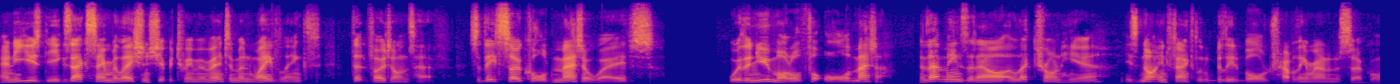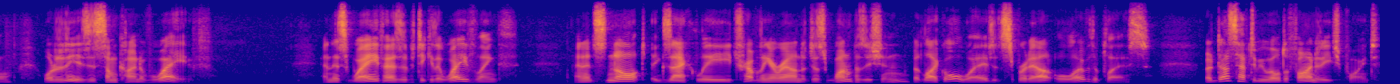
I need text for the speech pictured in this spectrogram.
And he used the exact same relationship between momentum and wavelength that photons have. So these so-called matter waves were the new model for all of matter. Now that means that our electron here is not in fact a little billiard ball traveling around in a circle. What it is is some kind of wave and this wave has a particular wavelength and it's not exactly traveling around at just one position, but like all waves, it's spread out all over the place. But it does have to be well defined at each point.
